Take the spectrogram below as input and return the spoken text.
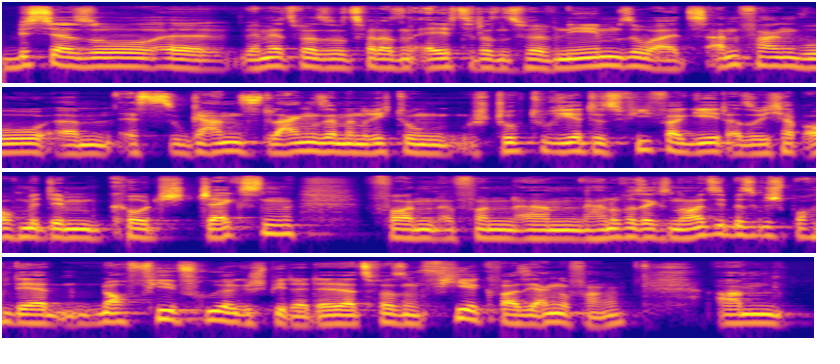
bist ja so, äh, wenn wir jetzt mal so 2011, 2012 nehmen, so als Anfang, wo ähm, es so ganz langsam in Richtung strukturiertes FIFA geht. Also ich habe auch mit dem Coach Jackson von von ähm, Hannover 96 ein bisschen gesprochen, der noch viel früher gespielt hat, der hat 2004 quasi angefangen. Ähm,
